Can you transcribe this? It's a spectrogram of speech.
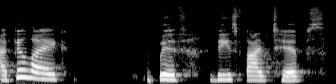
I feel like with these five tips,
